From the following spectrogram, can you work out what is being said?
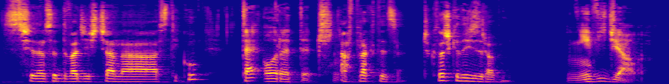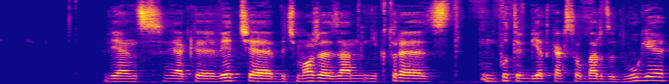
z 720 na sticku? Teoretycznie. A w praktyce? Czy ktoś kiedyś zrobił? Nie widziałem. Więc jak y, wiecie, być może za niektóre inputy w bijatkach są bardzo długie.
